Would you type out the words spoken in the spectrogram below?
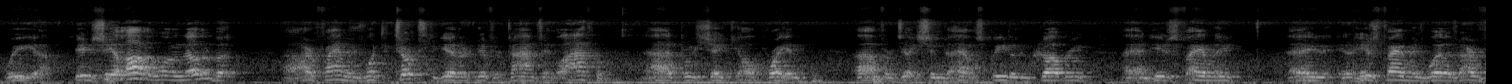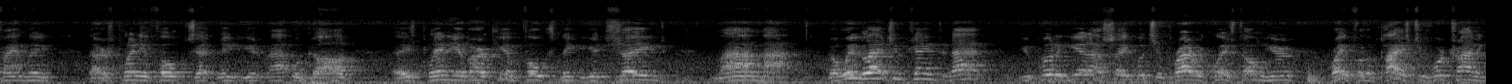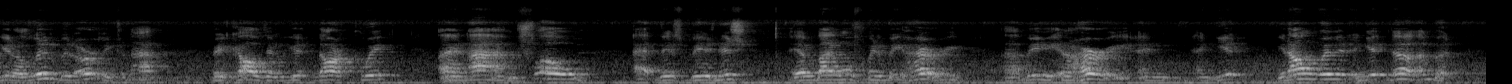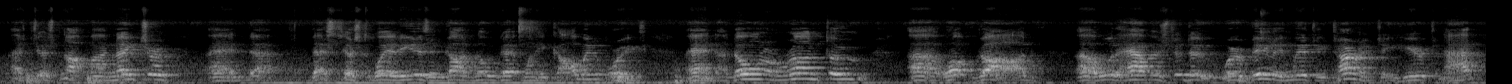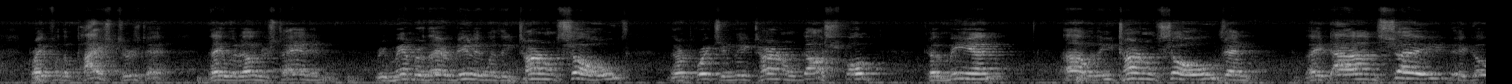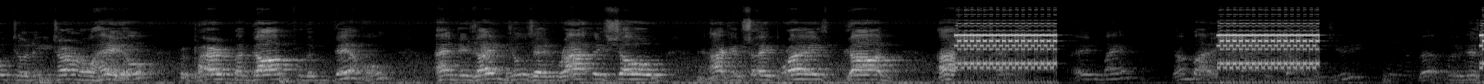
we uh, didn't see a lot of one another, but uh, our families went to church together at different times in life. I appreciate y'all praying uh, for Jason to have a speedy recovery and his family, and his family as well as our family. There's plenty of folks that need to get right with God. There's plenty of our kin folks need to get saved. My, my. But we're glad you came tonight. You put again, I say, put your prayer request on here. Pray for the pastors. We're trying to get a little bit early tonight because it'll get dark quick. And I am slow at this business. Everybody wants me to be hurry, uh, be in a hurry and, and get get on with it and get done, but that's just not my nature. And uh, that's just the way it is. And God knows that when He called me to preach. And I don't want to run through uh, what God uh, would have us to do. We're dealing with eternity here tonight. Pray for the pastors that they would understand and remember they're dealing with eternal souls. They're preaching the eternal gospel to men uh, with eternal souls, and they die unsaved. They go to an eternal hell prepared by God for the devil and his angels, and rightly so. And I can say, Praise God. I Amen. Somebody Judy, but we just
